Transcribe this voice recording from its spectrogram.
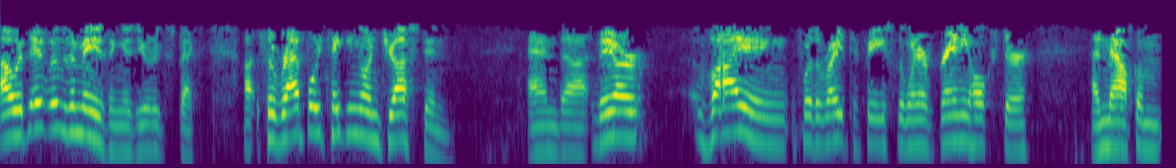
Oh, it, it was amazing as you would expect. Uh, so Rat Boy taking on Justin, and uh, they are vying for the right to face the winner of Granny Hulkster and Malcolm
